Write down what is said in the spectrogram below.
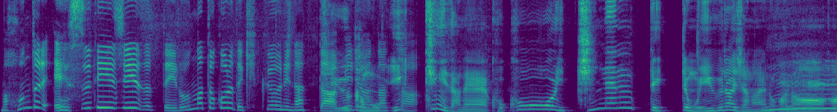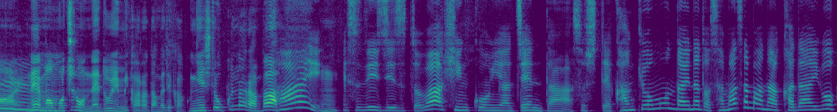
まあ本当に SDGs っていろんなところで聞くようになった見るようになった。気にだね。ここ1年って言ってもいいぐらいじゃないのかな、うん。はい。ね。まあ、もちろんねどういう意味か改めて確認しておくならば、はい、うん。SDGs とは貧困やジェンダーそして環境問題などさまざまな課題を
